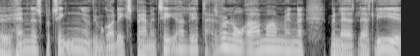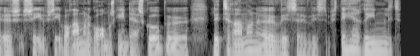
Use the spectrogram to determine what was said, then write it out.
øh, handles på tingene, vi må godt eksperimentere lidt. Der er selvfølgelig nogle rammer, men, øh, men lad, lad os lige øh, se, se, hvor rammerne går, og måske endda skubbe øh, lidt til rammerne, hvis, øh, hvis, hvis det her er rimeligt.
